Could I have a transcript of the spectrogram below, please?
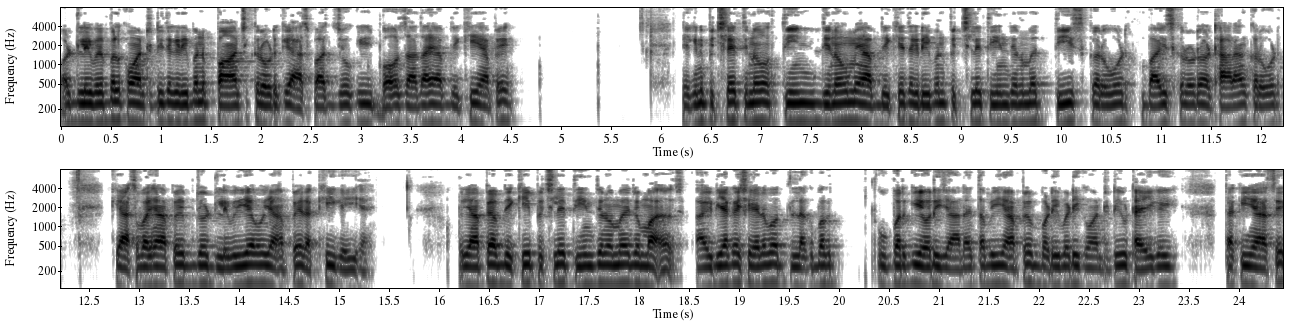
और डिलीवरेबल क्वांटिटी तकरीबन पाँच करोड़ के आसपास, जो कि बहुत ज़्यादा है, आप देखिए यहाँ पे। लेकिन पिछले दिनों तीन दिनों में आप देखिए, तकरीबन पिछले तीन दिनों में तीस करोड़, बाईस करोड़ और अठारह करोड़ के आसपास यहाँ पे जो डिलीवरी है, वो यहाँ पे रखी गई है। तो यहाँ पे आप देखिए, पिछले तीन दिनों में जो आइडिया का शेयर है, वो लगभग ऊपर की ओर ही जा रहा है। तभी यहाँ पे बड़ी बड़ी क्वांटिटी उठाई गई, ताकि यहाँ से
